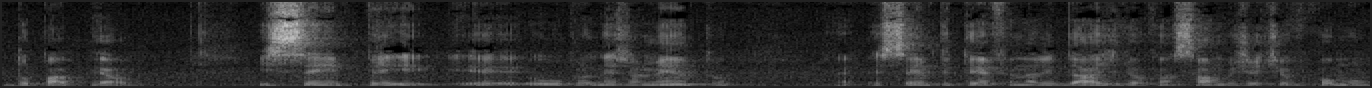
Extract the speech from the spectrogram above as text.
do papel. E sempre eh, o planejamento eh, sempre tem a finalidade de alcançar um objetivo comum.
